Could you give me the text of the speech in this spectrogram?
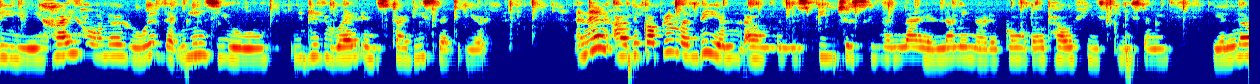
the high honor role that means you you did well in studies that year And அதுக்கப்புறம் வந்து எல் அந்த இந்த ஸ்பீச்சஸ் எல்லாம் எல்லாமே நடக்கும் about how he's please I mean எல்லா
